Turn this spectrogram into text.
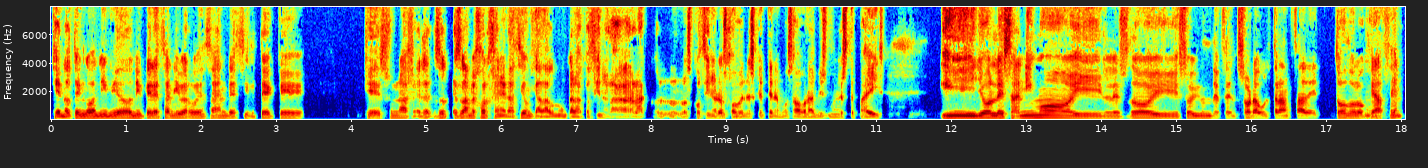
que no tengo ni miedo, ni pereza, ni vergüenza en decirte que, que es, una, es la mejor generación que ha dado nunca la cocina, los cocineros jóvenes que tenemos ahora mismo en este país. Y yo les animo y les doy, soy un defensor a ultranza de todo lo que hacen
